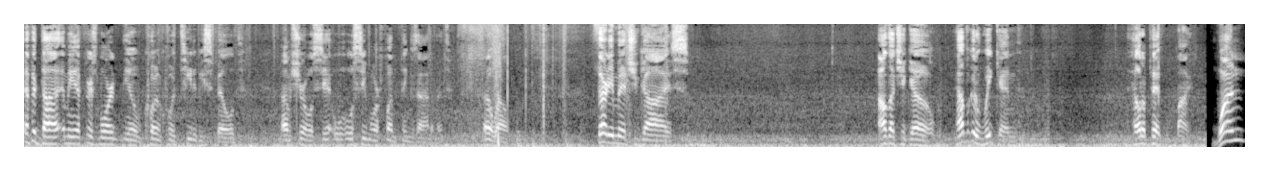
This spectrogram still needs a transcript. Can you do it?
If it does, I mean, if there's more, you know, quote unquote tea to be spilled, I'm sure we'll see we'll, we'll see more fun things out of it. Oh well. 30 minutes, you guys. I'll let you go. Have a good weekend. Hail to Pitt. Bye. One,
